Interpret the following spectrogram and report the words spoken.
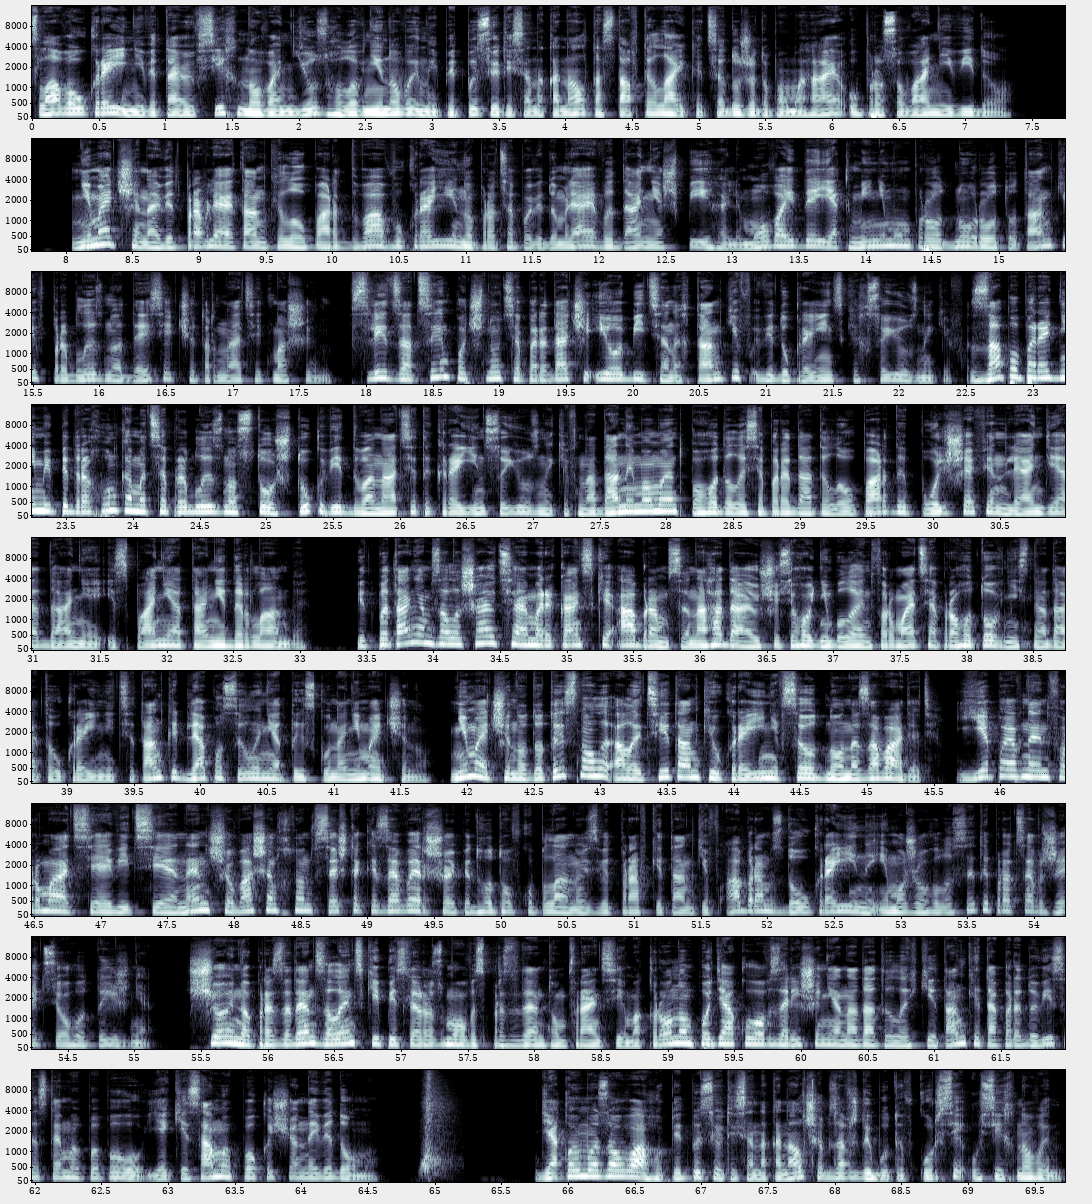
Слава Україні! Вітаю всіх! Нова Ньюз, головні новини. Підписуйтеся на канал та ставте лайки. Це дуже допомагає у просуванні відео. Німеччина відправляє танки Леопард 2 в Україну. Про це повідомляє видання Шпігель. Мова йде як мінімум про одну роту танків, приблизно 10-14 машин. Вслід за цим почнуться передачі і обіцяних танків від українських союзників. За попередніми підрахунками, це приблизно 100 штук від 12 країн-союзників. На даний момент погодилися передати леопарди Польща, Фінляндія, Данія, Іспанія та Нідерланди. Під питанням залишаються американські Абрамси. Нагадаю, що сьогодні була інформація про готовність надати Україні ці танки для посилення тиску на Німеччину. Німеччину дотиснули, але ці танки Україні все одно не завадять. Є певна інформація від CNN, що Вашингтон все ж таки завершує підготовку плану із відправки танків Абрамс до України і може оголосити про це вже цього тижня. Щойно президент Зеленський після розмови з президентом Франції Макроном подякував за рішення надати легкі танки та передові системи ППО, які саме поки що невідомо. Дякуємо за увагу. Підписуйтеся на канал, щоб завжди бути в курсі усіх новин.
